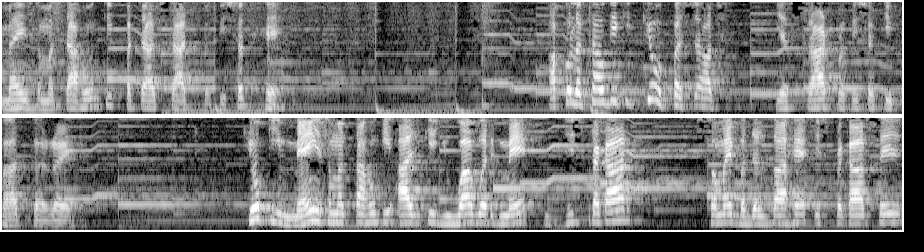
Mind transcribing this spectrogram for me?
मैं समझता हूँ कि 50-60 प्रतिशत है। आपको लगता होगा कि क्यों पचास या 60 प्रतिशत की बात कर रहे हैं? क्योंकि मैं ये समझता हूँ कि आज के युवा वर्ग में जिस प्रकार समय बदलता है, इस प्रकार से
